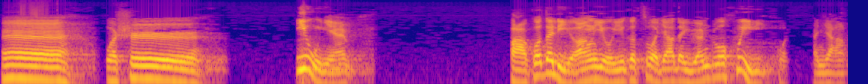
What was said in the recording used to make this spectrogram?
嗯，我是一五年法国的里昂有一个作家的圆桌会议，我参加了。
